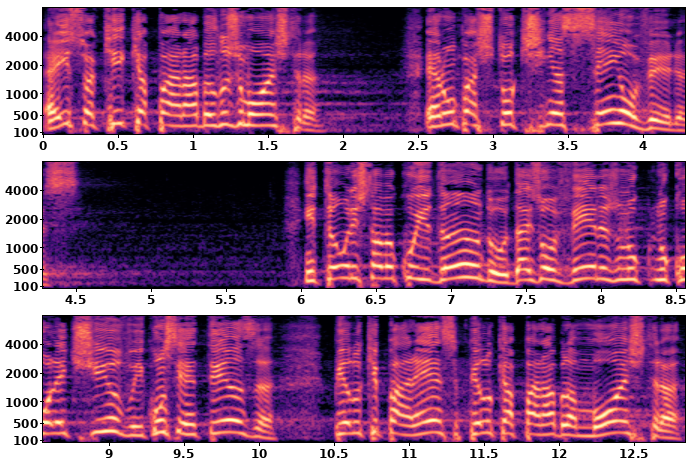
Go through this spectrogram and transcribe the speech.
É isso aqui que a parábola nos mostra. Era um pastor que tinha cem ovelhas. Então ele estava cuidando das ovelhas no, no, coletivo, e com certeza, pelo que parece, pelo que a parábola mostra,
